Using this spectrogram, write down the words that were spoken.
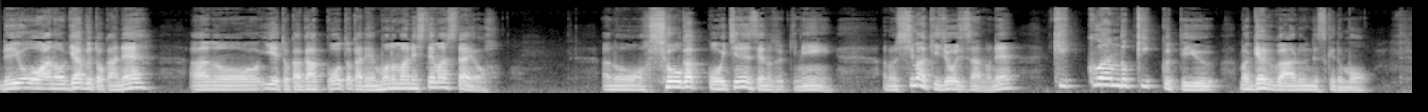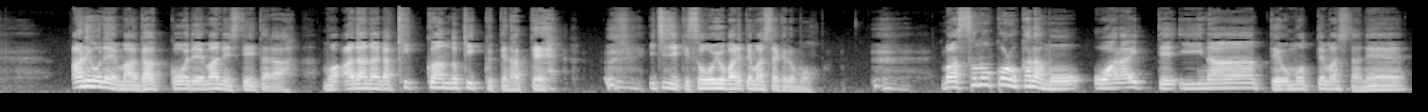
で、要はあの、ギャグとかね、あの、家とか学校とかでモノマネしてましたよ。あの、小学校1年生の時に、あの、島木ジョージさんのね、キックキックっていう、まあ、ギャグがあるんですけども、あれをね、まあ、学校で真似していたら、もうあだ名がキックキックってなって 一時期そう呼ばれてましたけども。まあ、その頃からもう、お笑いっていいなーって思ってましたね。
